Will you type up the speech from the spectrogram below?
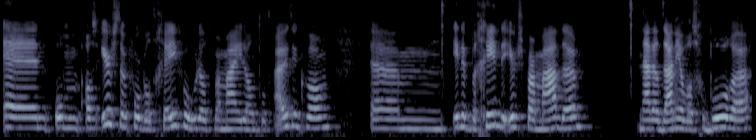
En om als eerste een voorbeeld te geven hoe dat bij mij dan tot uiting kwam. Um, in het begin, de eerste paar maanden, nadat Daniel was geboren.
